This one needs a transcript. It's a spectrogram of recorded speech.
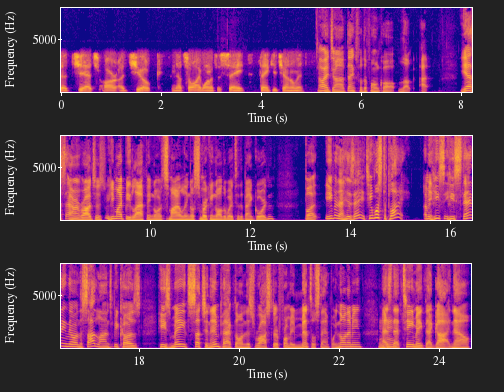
the Jets are a joke, and that's all I wanted to say. Thank you, gentlemen. All right, John. Thanks for the phone call. Look, I, yes, Aaron Rodgers, he might be laughing or smiling or smirking all the way to the bank, Gordon, but even at his age, he wants to play. I mean, he's he's standing there on the sidelines because he's made such an impact on this roster from a mental standpoint. You know what I mean? mm-hmm. as that teammate, that guy. Now,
